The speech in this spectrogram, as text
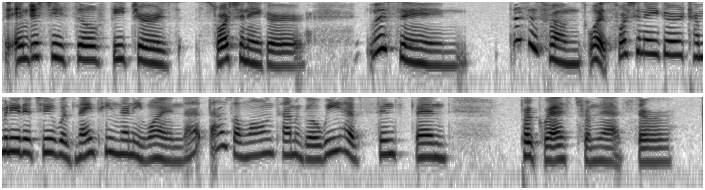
The industry still features Schwarzenegger. Listen, this is from what Schwarzenegger Terminator 2 was 1991. That that was a long time ago. We have since then progressed from that, sir.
